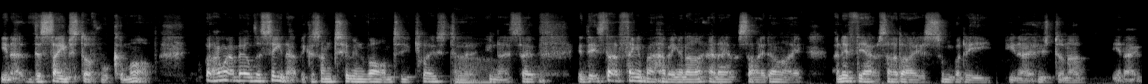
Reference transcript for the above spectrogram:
you know, the same stuff will come up but I won't be able to see that because I'm too involved, too close to oh. it. You know, so it's that thing about having an, an outside eye, and if the outside eye is somebody you know who's done a you know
